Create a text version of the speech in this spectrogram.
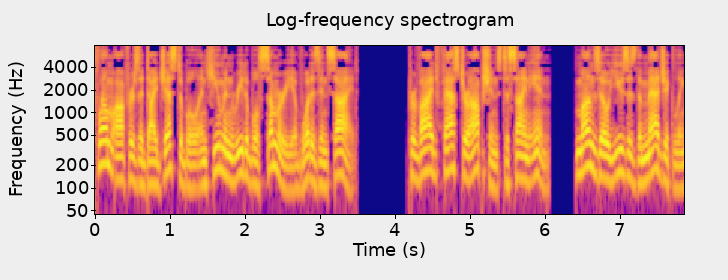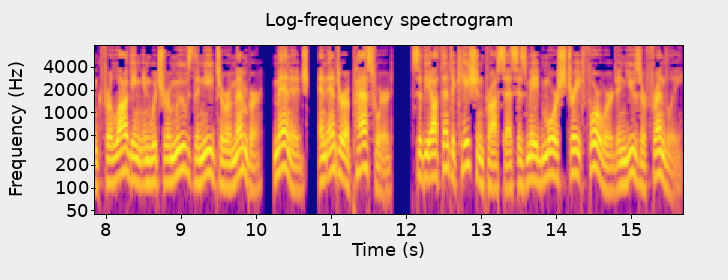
Plum offers a digestible and human readable summary of what is inside. Provide faster options to sign in. Monzo uses the magic link for logging in, which removes the need to remember, manage, and enter a password, so the authentication process is made more straightforward and user friendly.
